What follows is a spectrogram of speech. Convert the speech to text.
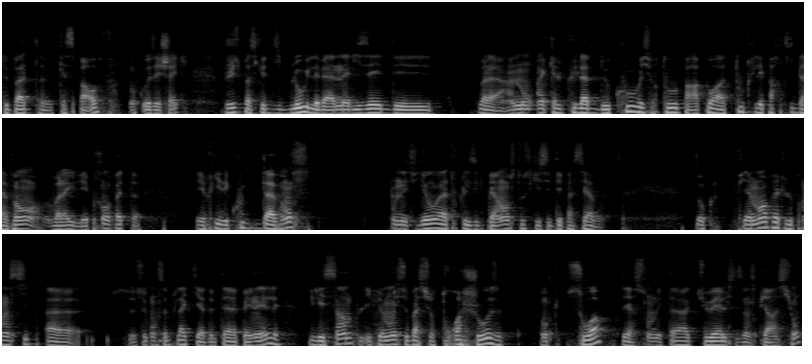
de battre Kasparov, donc aux échecs, juste parce que Deep Blue, il avait analysé des voilà, un nombre incalculable de coups et surtout par rapport à toutes les parties d'avant. Voilà, il est pris en fait, il a pris des coups d'avance en étudiant voilà, toutes les expériences, tout ce qui s'était passé avant. Donc finalement, en fait, le principe, euh, ce, concept-là qui est adapté à la PNL, il est simple et finalement il se base sur trois choses. Donc soit, c'est-à-dire son état actuel, ses inspirations.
